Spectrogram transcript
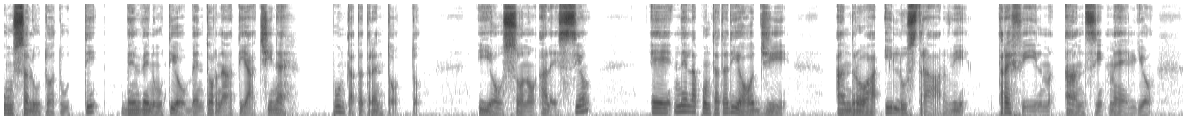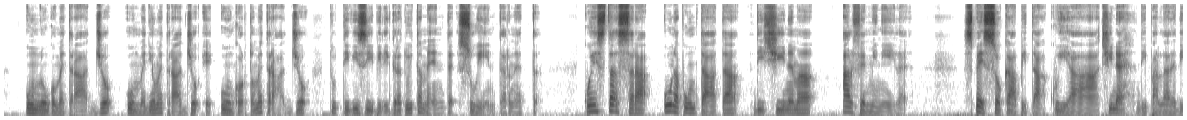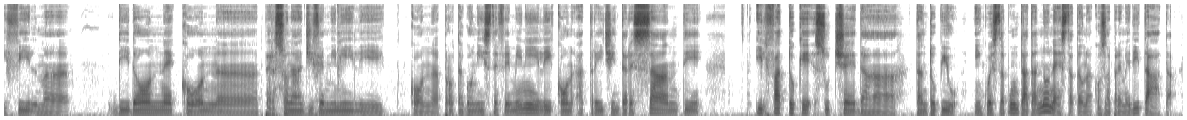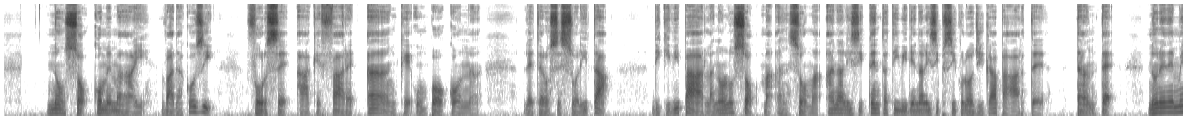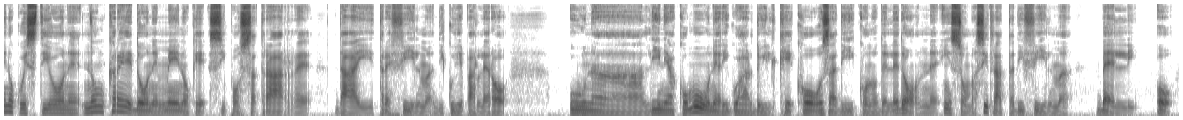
Un saluto a tutti, benvenuti o bentornati a Cine, puntata 38. Io sono Alessio e nella puntata di oggi andrò a illustrarvi tre film, anzi meglio, un lungometraggio, un mediometraggio e un cortometraggio, tutti visibili gratuitamente su internet. Questa sarà una puntata di cinema al femminile Spesso capita qui a Cinè di parlare di film di donne con eh, personaggi femminili, con protagoniste femminili, con attrici interessanti. Il fatto che succeda tanto più in questa puntata non è stata una cosa premeditata. Non so come mai vada così, forse ha a che fare anche un po' con l'eterosessualità, di chi vi parla, non lo so, ma insomma, analisi, tentativi di analisi psicologica a parte, tant'è. Non è nemmeno questione, non credo nemmeno che si possa trarre dai tre film di cui vi parlerò una linea comune riguardo il che cosa dicono delle donne. Insomma, si tratta di film belli o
